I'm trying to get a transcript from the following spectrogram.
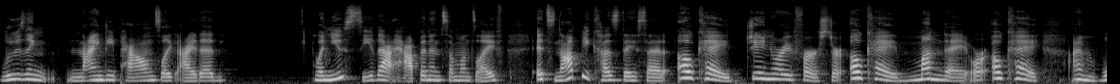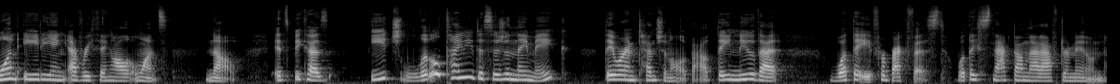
losing 90 pounds like I did, when you see that happen in someone's life, it's not because they said, okay, January 1st, or okay, Monday, or okay, I'm 180ing everything all at once. No, it's because each little tiny decision they make, they were intentional about. They knew that what they ate for breakfast, what they snacked on that afternoon,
